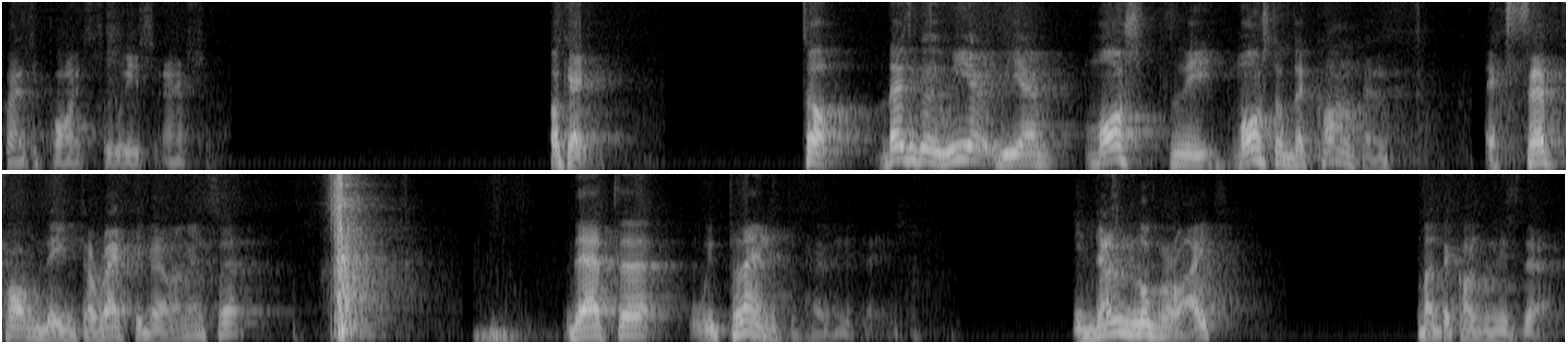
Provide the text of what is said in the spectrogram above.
20 points to his answer. Okay. So basically, we, are, we have mostly most of the content, except from the interactive elements, uh, that uh, we plan to have in the page. It doesn't look right, but the content is there.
